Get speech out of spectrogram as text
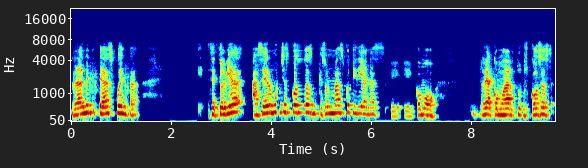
realmente te das cuenta, se te olvida hacer muchas cosas que son más cotidianas, eh, eh, como reacomodar tus cosas,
